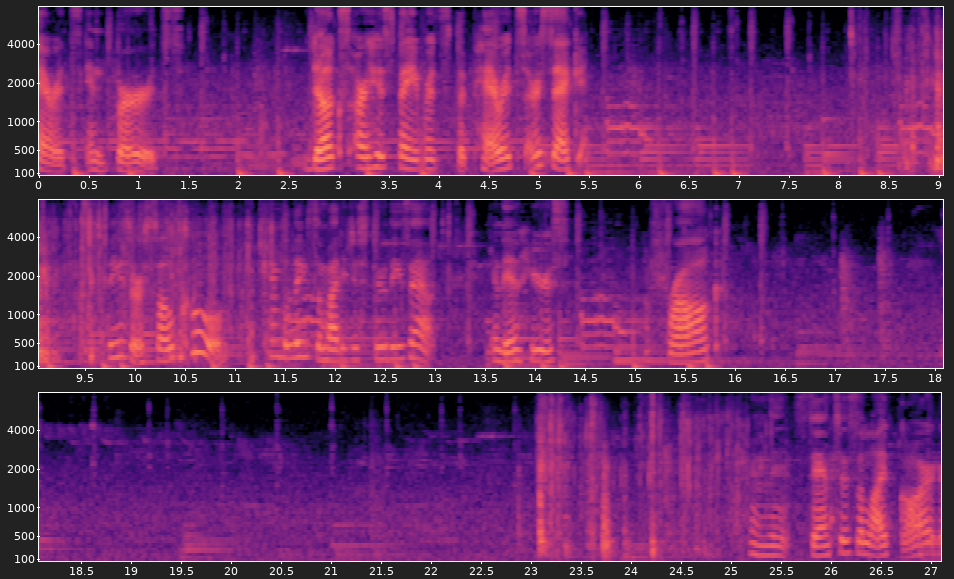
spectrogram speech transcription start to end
parrots and birds. Ducks are his favorites, but parrots are second. These are so cool. Can't believe somebody just threw these out. And then here's a frog. And then Santa's a lifeguard.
